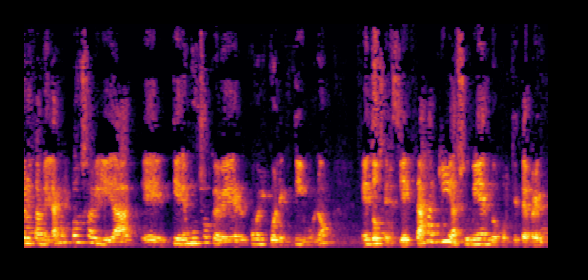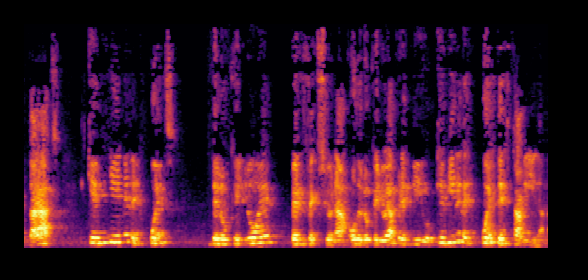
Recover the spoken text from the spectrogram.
pero también la responsabilidad eh, tiene mucho que ver con el colectivo, ¿no? Entonces, si estás aquí asumiendo, porque te preguntarás, ¿qué viene después de lo que yo he perfeccionado o de lo que yo he aprendido? ¿Qué viene después de esta vida?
